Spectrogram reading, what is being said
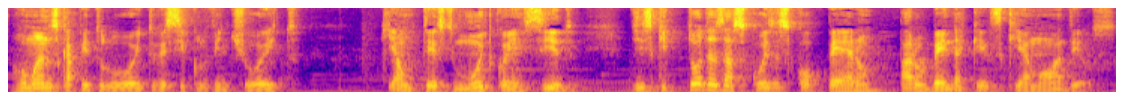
Romanos capítulo 8, versículo 28, que é um texto muito conhecido, diz que todas as coisas cooperam para o bem daqueles que amam a Deus.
